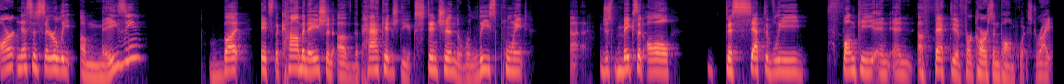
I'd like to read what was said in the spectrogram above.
aren't necessarily amazing, but it's the combination of the package, the extension, the release point, uh, just makes it all deceptively funky and, and effective for Carson Palmquist, right?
